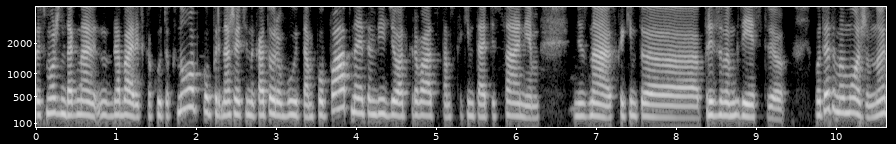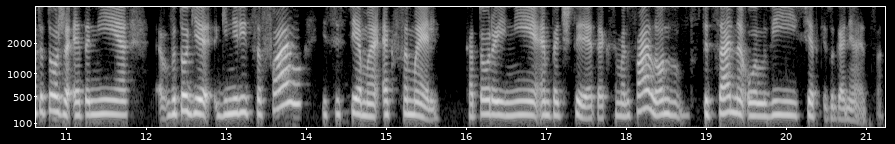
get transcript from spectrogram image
То есть можно догнать, добавить какую-то кнопку, при нажатии на которую будет там поп-ап на этом видео открываться там с каким-то описанием, не знаю, с каким-то призывом к действию. Вот это мы можем, но это тоже, это не... В итоге генерится файл из системы XML, который не MP4, это XML-файл, и он в специальной OLV-сетке загоняется.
